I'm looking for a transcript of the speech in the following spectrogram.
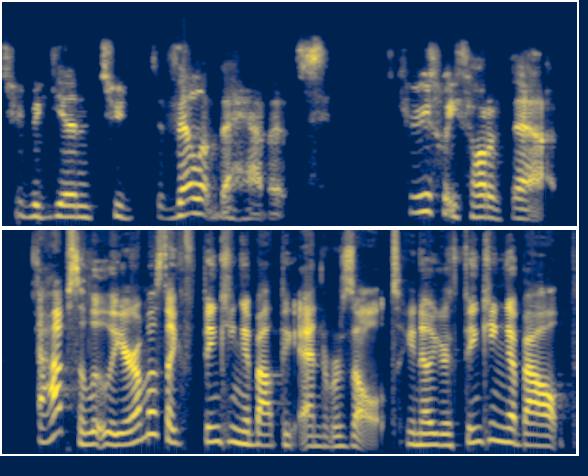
to begin to develop the habits? Curious what you thought of that Absolutely. You're almost like thinking about the end result. You know, you're thinking about,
